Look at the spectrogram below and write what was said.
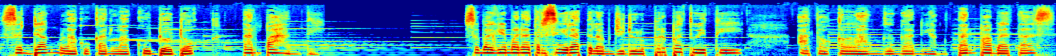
sedang melakukan laku dodok tanpa henti. Sebagaimana tersirat dalam judul Perpetuity atau kelanggengan yang tanpa batas,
